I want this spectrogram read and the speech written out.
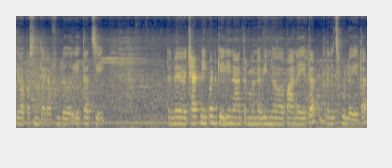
तेव्हापासून त्याला फुलं येताच आहे. तर न छाटणी पण केली ना तर मग नवीन पानं येतात लगेच फुलं येतात.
